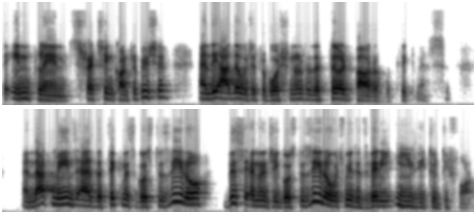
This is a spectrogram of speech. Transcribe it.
the in-plane stretching contribution, and the other which is proportional to the third power of the thickness. And that means as the thickness goes to zero, this energy goes to zero, which means it's very easy to deform.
